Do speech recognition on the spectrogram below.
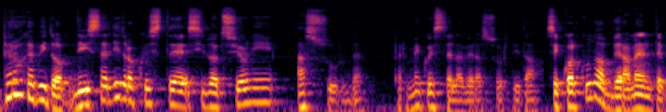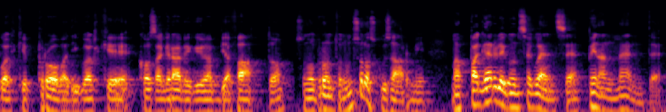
però ho capito, devi stare dietro a queste situazioni assurde. Per me questa è la vera assurdità. Se qualcuno ha veramente qualche prova di qualche cosa grave che io abbia fatto, sono pronto non solo a scusarmi, ma a pagare le conseguenze penalmente,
